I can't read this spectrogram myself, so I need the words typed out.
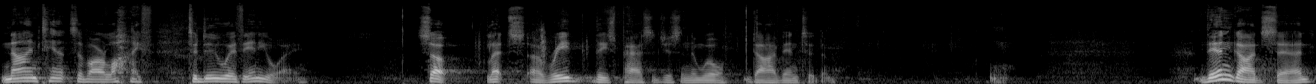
nine tenths of our life to do with anyway? So let's uh, read these passages and then we'll dive into them. Then God said,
